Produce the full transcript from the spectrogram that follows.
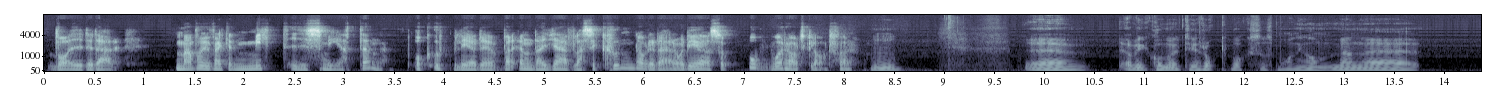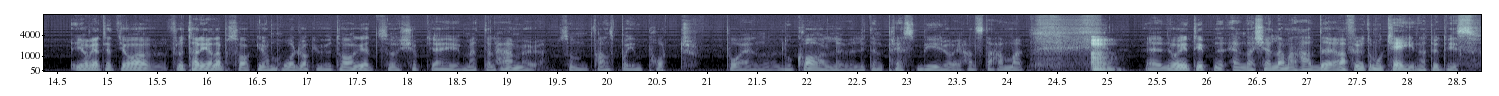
var i det där, man var ju verkligen mitt i smeten och upplevde varenda jävla sekund av det där och det är jag så oerhört glad för. Mm. Uh, jag vill komma ut till Rockbox så småningom, men uh, jag vet att jag, för att ta reda på saker om hårdrock överhuvudtaget, så köpte jag ju Metal Hammer som fanns på import på en lokal liten pressbyrå i Hallstahammar. Mm. Eh, det var ju typ den enda källan man hade, ja, förutom Okej okay, naturligtvis,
